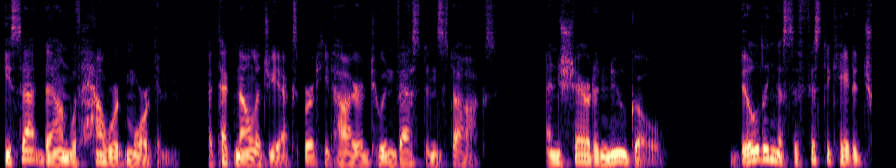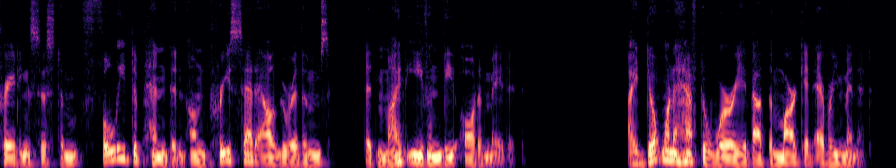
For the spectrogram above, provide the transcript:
He sat down with Howard Morgan, a technology expert he'd hired to invest in stocks, and shared a new goal building a sophisticated trading system fully dependent on preset algorithms that might even be automated. I don't want to have to worry about the market every minute.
